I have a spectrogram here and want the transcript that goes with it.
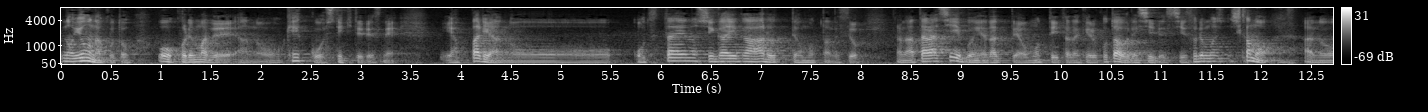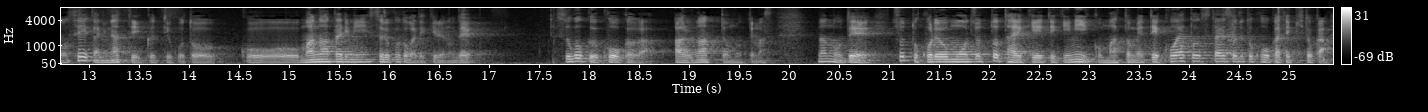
のようなことをこれまであの結構してきてですねやっぱりあのお伝えのしがいがあるって思ったんですよ。あの新しい分野だって思っていただけることは嬉しいですしそれもしかもあの成果になっていくっていうことをこう目の当たりにすることができるのですごく効果があるなって思ってます。なので、ちょっとこれをもうちょっと体系的にこうまとめて、こうやってお伝えすると効果的とか、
